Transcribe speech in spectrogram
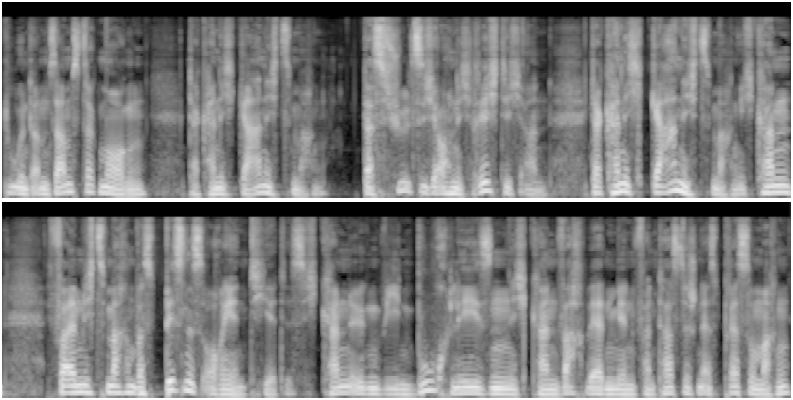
Du, und am Samstagmorgen, da kann ich gar nichts machen. Das fühlt sich auch nicht richtig an. Da kann ich gar nichts machen. Ich kann vor allem nichts machen, was businessorientiert ist. Ich kann irgendwie ein Buch lesen, ich kann wach werden, mir einen fantastischen Espresso machen.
